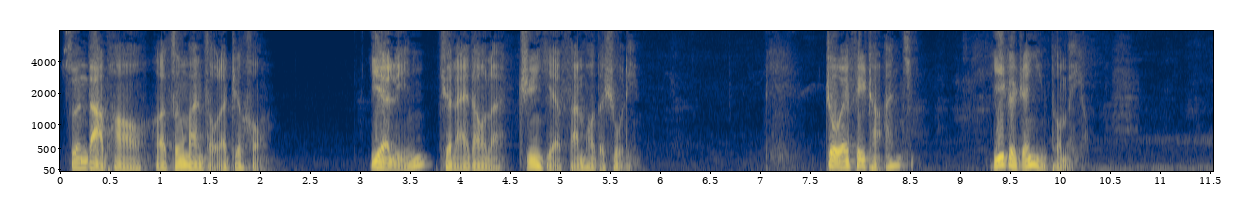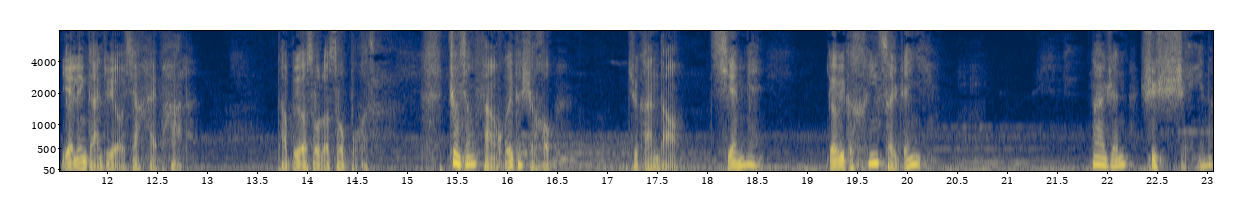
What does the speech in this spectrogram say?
孙大炮和曾曼走了之后，叶林却来到了枝叶繁茂的树林。周围非常安静，一个人影都没有。叶林感觉有些害怕了，他不由缩了缩脖子，正想返回的时候，却看到前面有一个黑色人影。那人是谁呢？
